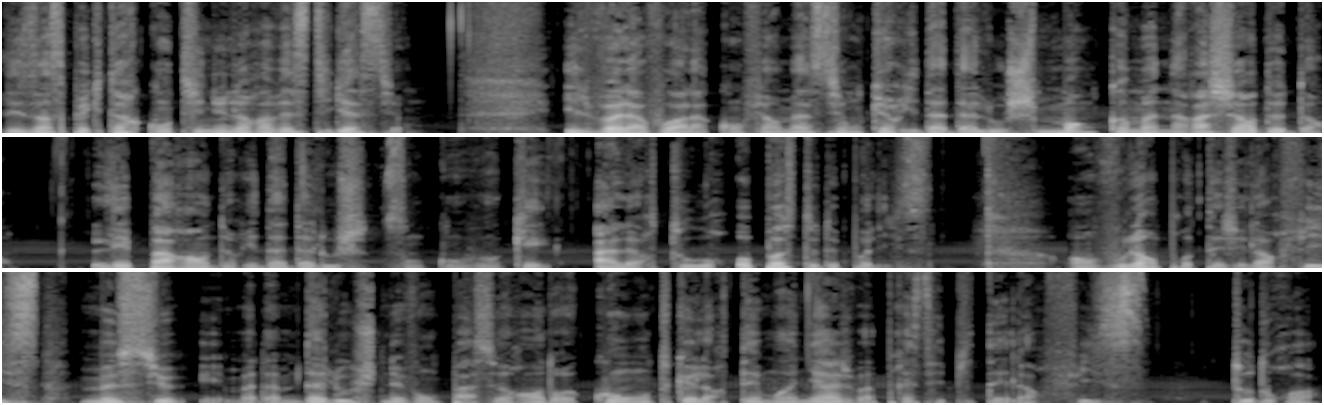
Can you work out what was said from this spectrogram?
Les inspecteurs continuent leur investigation. Ils veulent avoir la confirmation que Rida Dalouche ment comme un arracheur de dents. Les parents de Rida Dalouche sont convoqués à leur tour au poste de police. En voulant protéger leur fils, monsieur et madame Dalouche ne vont pas se rendre compte que leur témoignage va précipiter leur fils tout droit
